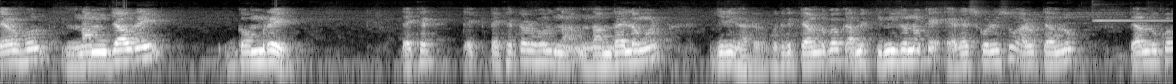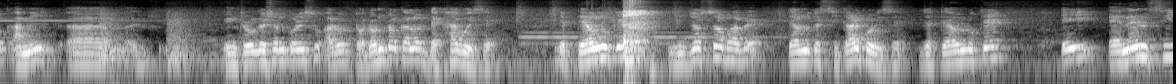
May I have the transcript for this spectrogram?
তেওঁ হ'ল নামজাওৰেই গমৰেই। তেখেত তেখেতৰ হ'ল নাম নামদাইলঙৰ জিৰিঘাটৰ। গতিকে তেওঁলোকক আমি তিনিজনকে এৰেষ্ট কৰিছোঁ আৰু তেওঁলোক তেওঁলোকক আমি ইণ্টাৰগেশ্যন কৰিছোঁ আৰু তদন্তকালত দেখা গৈছে যে তেওঁলোকে নিজস্বভাৱে তেওঁলোকে স্বীকাৰ কৰিছে যে তেওঁলোকে এই এন এন চি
